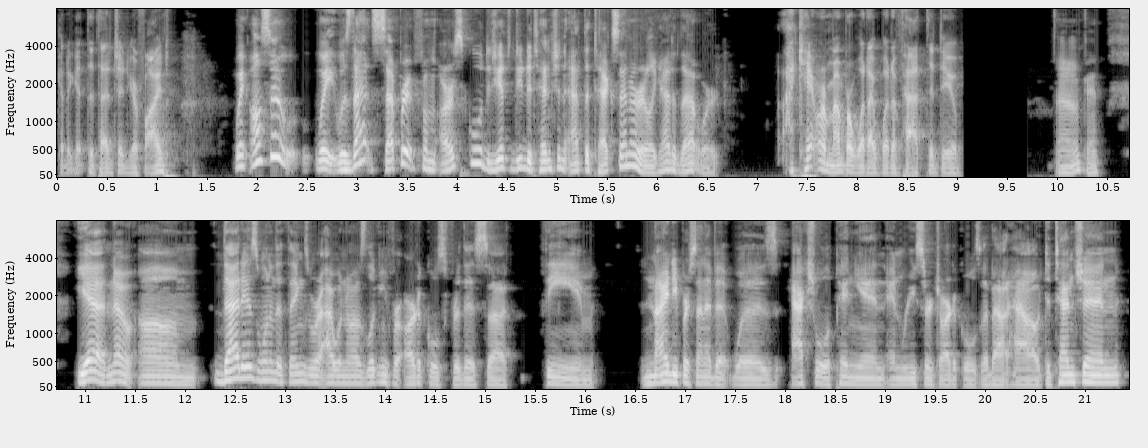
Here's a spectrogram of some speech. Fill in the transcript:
gonna get detention. You're fine." wait. Also, wait, was that separate from our school? Did you have to do detention at the tech center, or like how did that work? I can't remember what I would have had to do. Oh, okay. Yeah, no. Um, that is one of the things where I, when I was looking for articles for this uh, theme, ninety percent of it was actual opinion and research articles about how detention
